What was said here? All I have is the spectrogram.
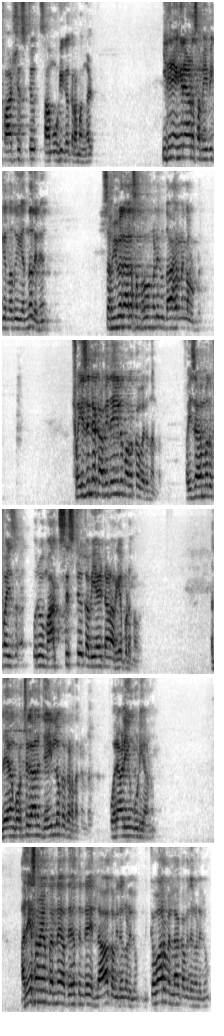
ഫാഷിസ്റ്റ് സാമൂഹിക ക്രമങ്ങൾ ഇതിനെ എങ്ങനെയാണ് സമീപിക്കുന്നത് എന്നതിന് സമീപകാല സംഭവങ്ങളിൽ ഉദാഹരണങ്ങളുണ്ട്. ഫൈസിന്റെ കവിതയിലും അതൊക്കെ വരുന്നുണ്ട്. ഫൈസ് അഹമ്മദ് ഫൈസ് ഒരു മാർക്സിസ്റ്റ് കവിയായിട്ടാണ് അറിയപ്പെടുന്നത്. അദ്ദേഹം കുറച്ചു കാലം ജയിലിലൊക്കെ കിടന്നിട്ടുണ്ട്. പോരാളിയും കൂടിയാണ്. അതേസമയം തന്നെ അദ്ദേഹത്തിന്റെ എല്ലാ കവിതകളിലും മിക്കവാറും എല്ലാ കവിതകളിലും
